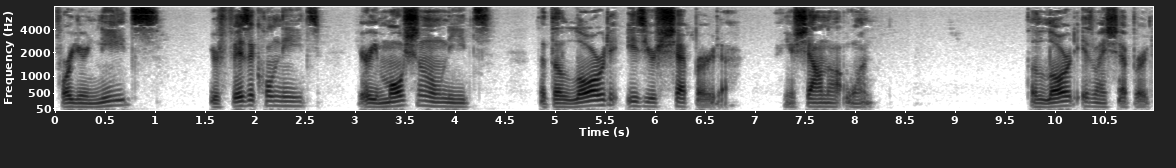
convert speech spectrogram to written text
For your needs, your physical needs, your emotional needs, that the Lord is your shepherd, and you shall not want. The Lord is my shepherd,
